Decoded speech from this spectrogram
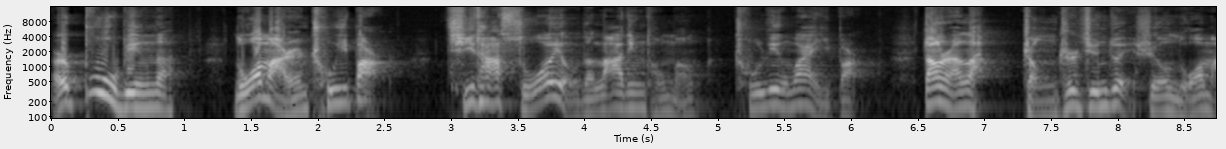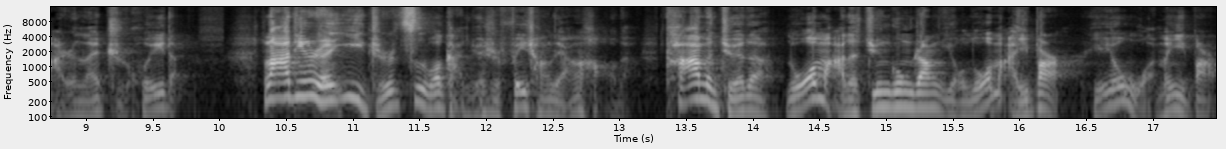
而步兵呢，罗马人出一半其他所有的拉丁同盟出另外一半当然了，整支军队是由罗马人来指挥的。拉丁人一直自我感觉是非常良好的，他们觉得罗马的军功章有罗马一半也有我们一半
